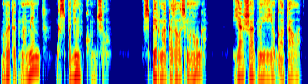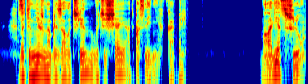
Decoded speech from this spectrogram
В этот момент господин кончил. Спермы оказалось много. Я жадно ее глотала. Затем нежно облизала член, вычищая от последних капель. «Молодец, шлю!»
